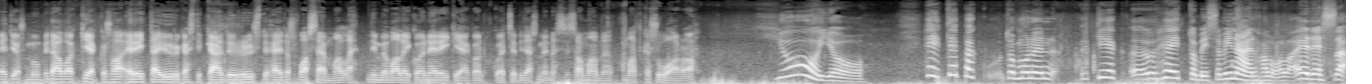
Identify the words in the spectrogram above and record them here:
Että jos mun pitää vaikka kiekko saa erittäin jyrkästi kääntyä rystyheitos vasemmalle, niin me valikoin eri kiekon, kuin että se pitäisi mennä se sama matka suoraan. Joo, joo. Hei, teepä tommonen kiek- heitto, missä minä en halua olla edessä.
